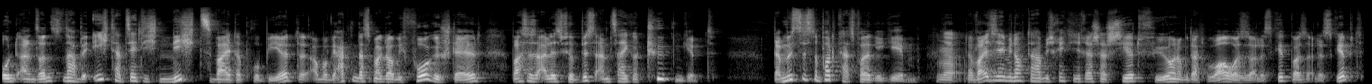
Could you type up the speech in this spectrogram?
Und ansonsten habe ich tatsächlich nichts weiter probiert, aber wir hatten das mal, glaube ich, vorgestellt, was es alles für Bissanzeiger-Typen gibt. Da müsste es eine Podcast-Folge geben. Ja. Da weiß ich nämlich noch, da habe ich richtig recherchiert für und habe gedacht, wow, was es alles gibt, was es alles gibt.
